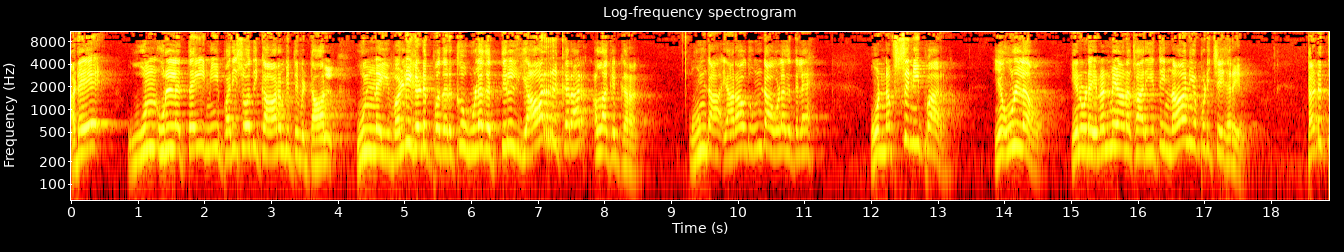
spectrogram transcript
அடே உன் உள்ளத்தை நீ பரிசோதிக்க ஆரம்பித்து விட்டால் உன்னை வழிகெடுப்பதற்கு உலகத்தில் யார் இருக்கிறார்? அல்லாஹ் கேட்கிறார் உண்டா யாராவது உண்டா உலகத்தில்? உன் நப்ச நீப்பார். என் உள்ளம் என்னுடைய நன்மையான காரியத்தை நான் எப்படி செய்கிறேன்? தடுத்த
